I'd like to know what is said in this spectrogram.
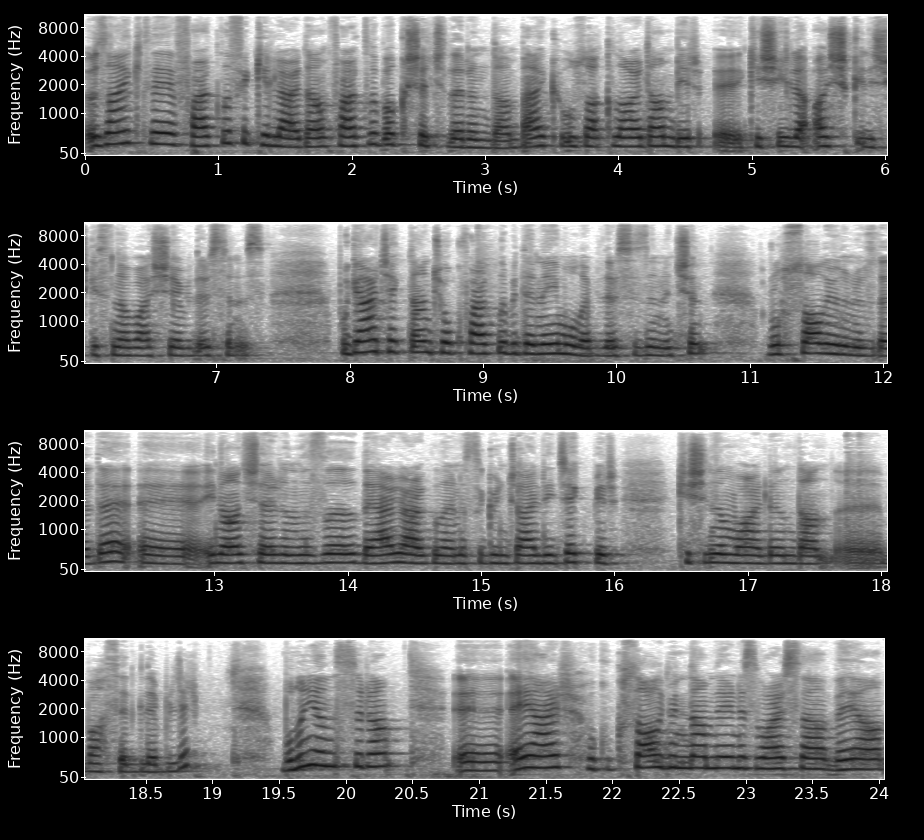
Özellikle farklı fikirlerden, farklı bakış açılarından, belki uzaklardan bir kişiyle aşk ilişkisine başlayabilirsiniz. Bu gerçekten çok farklı bir deneyim olabilir sizin için. Ruhsal yönünüzde de e, inançlarınızı, değer yargılarınızı güncelleyecek bir kişinin varlığından e, bahsedilebilir. Bunun yanı sıra e, eğer hukuksal gündemleriniz varsa veya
